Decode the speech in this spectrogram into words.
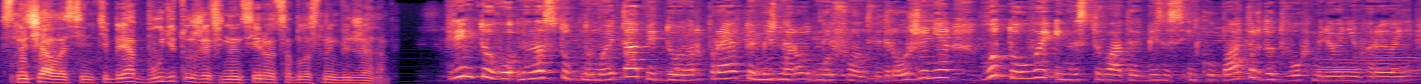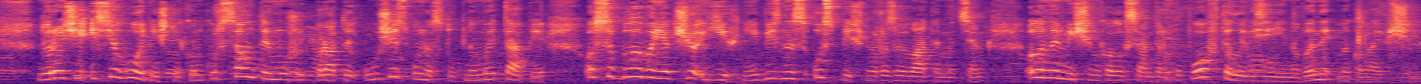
с начала сентября, будет уже финансироваться областным бюджетом. Крім того, на наступному етапі донор проекту Міжнародний фонд відродження готовий інвестувати в бізнес-інкубатор до 2 мільйонів гривень. До речі, і сьогоднішні конкурсанти можуть брати участь у наступному етапі, особливо якщо їхній бізнес успішно розвиватиметься. Олена Міщенко, Олександр Попов, телевізійні новини Миколаївщини.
